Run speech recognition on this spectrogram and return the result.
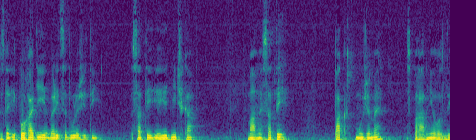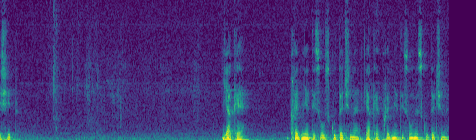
zde i poradí je velice důležitý. Saty je jednička, máme saty, pak můžeme správně rozlišit, jaké předměty jsou skutečné, jaké předměty jsou neskutečné.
